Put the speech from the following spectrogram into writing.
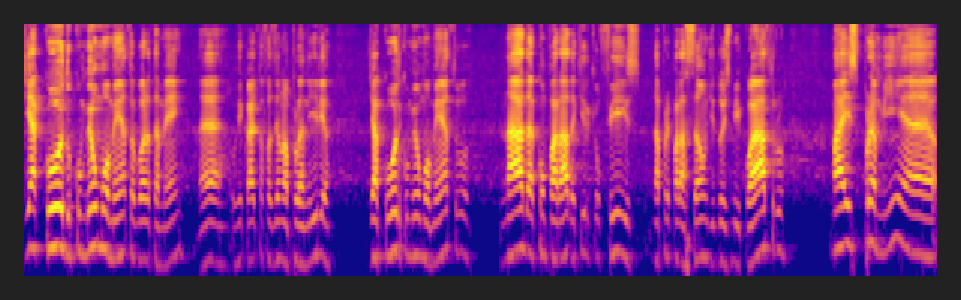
de acordo com o meu momento agora também, né? O Ricardo está fazendo uma planilha de acordo com o meu momento, nada comparado àquilo que eu fiz na preparação de 2004, mas para mim é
